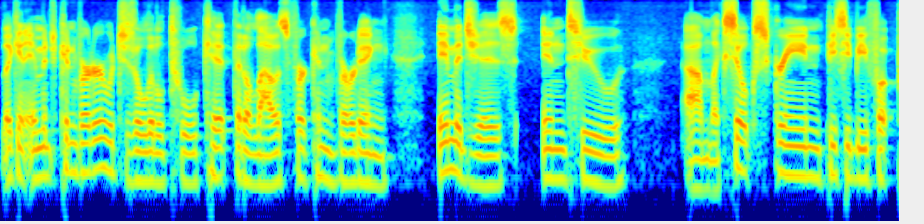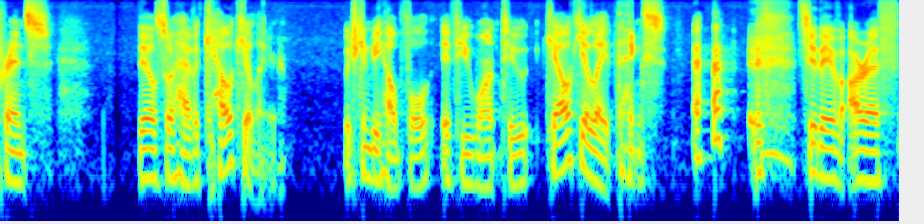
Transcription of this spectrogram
like an image converter, which is a little toolkit that allows for converting images into um, like silk screen, PCB footprints. They also have a calculator, which can be helpful if you want to calculate things. so they have RF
